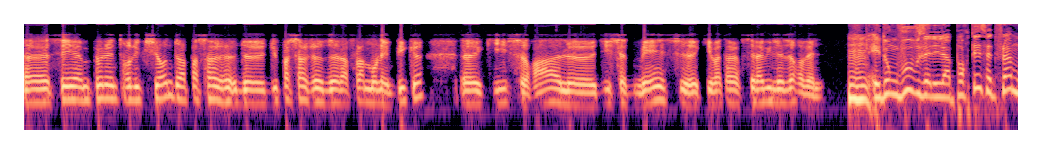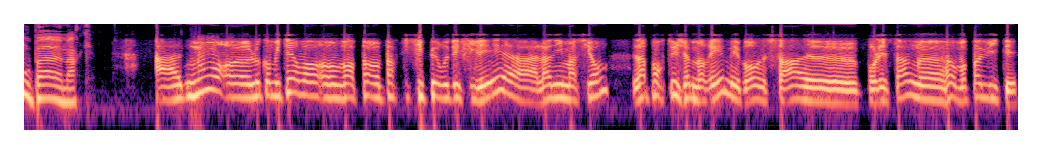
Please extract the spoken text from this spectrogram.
Euh, c'est un peu l'introduction de passage de, du passage de la flamme olympique euh, qui sera le 17 mai, qui va traverser la ville de Revel. Hum, et donc vous, vous allez la porter cette flamme ou pas, Marc? Ah, Nous, euh, le comité, on va, on va, participer au défilé, à l'animation. La porter, j'aimerais, mais bon, ça, pour l'instant, on va pas éviter.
